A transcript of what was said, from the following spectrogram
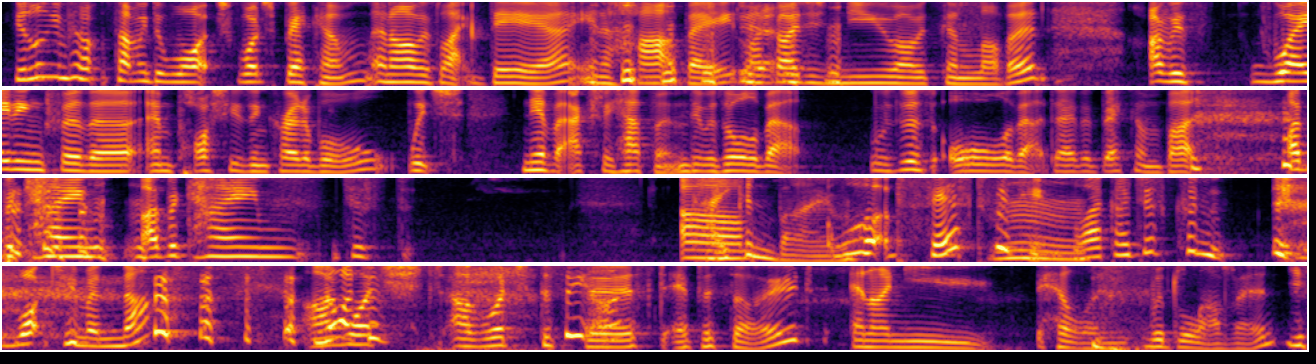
If you're looking for something to watch, watch Beckham. And I was like there in a heartbeat. Like I just knew I was going to love it. I was waiting for the and Posh is incredible, which never actually happened. It was all about it was just all about David Beckham. But I became I became just um, Taken by him. Well, obsessed with him. Like I just couldn't watch him enough. I Not watched just- I watched the first episode and I knew Helen would love it. yeah.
